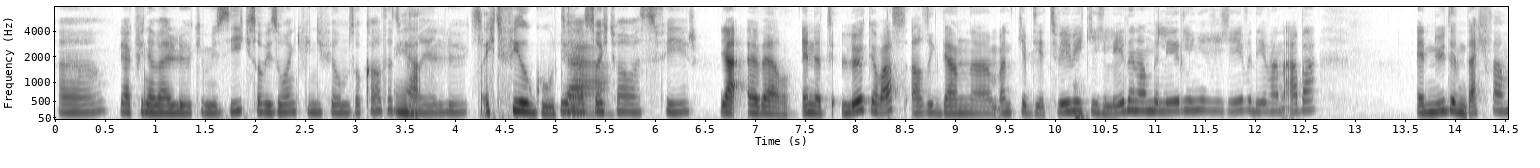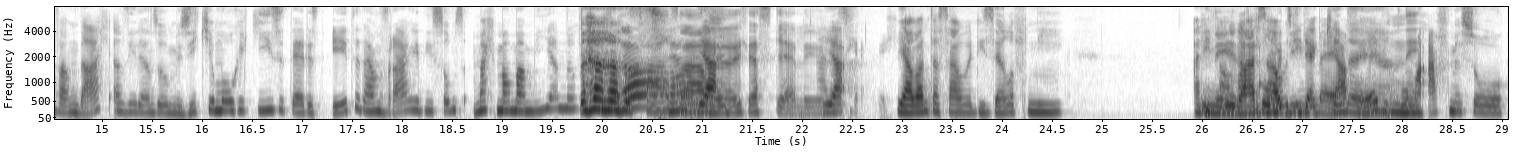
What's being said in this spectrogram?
Eh, ja, ik vind dat wel leuke muziek sowieso. En ik vind die films ook altijd Ja. wel heel leuk. Zo echt feel good. Ja, Ja. het zorgt wel wat sfeer. Ja, eh, wel. En het leuke was, als ik dan... eh, want ik heb die twee weken geleden aan de leerlingen gegeven, die van ABBA. En nu, de dag van vandaag, als die dan zo'n muziekje mogen kiezen tijdens het eten, dan vragen die soms, mag Mamma Mia nog? Ja. zalig. Dat is keileuk. Ah, Ja. dat. Ja, want dat zouden die zelf niet... Allee, van waar komen zouden die dat niet mee kennen? af, hè. ja. Die Nee. komen af met zo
